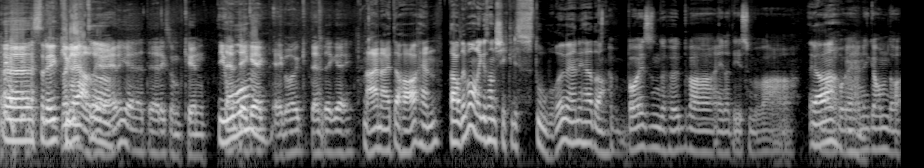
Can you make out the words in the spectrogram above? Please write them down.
Eh, så det er Dere er kult. aldri å- enige? Det er liksom kun Jo. Den digger jeg, jeg òg. Den digger jeg. Nei, nei, det har hendt. Det har aldri vært noen sånn skikkelig store uenigheter. Boys in the Hood var en av de som var Ja. mer uenige om, da.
